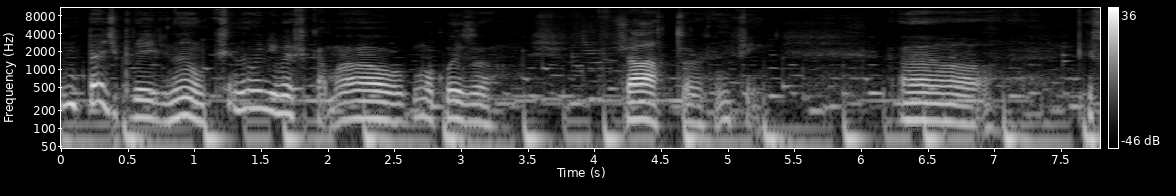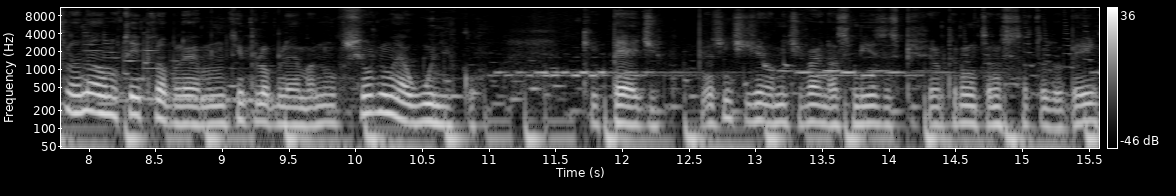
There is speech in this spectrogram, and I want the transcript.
não pede pra ele não, senão ele vai ficar mal, alguma coisa chata, enfim. Ah, ele falou, não, não tem problema, não tem problema, o senhor não é o único que pede. A gente geralmente vai nas mesas perguntando se está tudo bem.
